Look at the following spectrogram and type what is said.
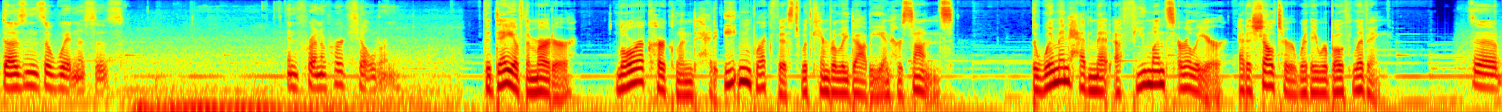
dozens of witnesses, in front of her children. The day of the murder, Laura Kirkland had eaten breakfast with Kimberly Dobbie and her sons. The women had met a few months earlier at a shelter where they were both living. The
